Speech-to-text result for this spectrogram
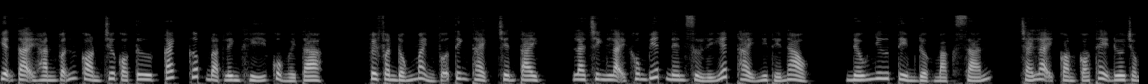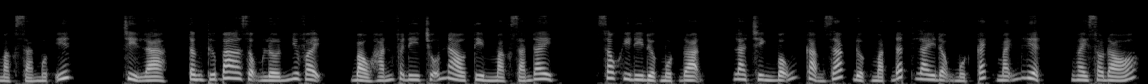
Hiện tại hắn vẫn còn chưa có tư cách cướp đoạt linh khí của người ta. Về phần đống mảnh vỡ tinh thạch trên tay, La Trinh lại không biết nên xử lý hết thảy như thế nào. Nếu như tìm được Mạc Sán, trái lại còn có thể đưa cho Mạc Sán một ít. Chỉ là, tầng thứ ba rộng lớn như vậy, bảo hắn phải đi chỗ nào tìm Mạc Sán đây. Sau khi đi được một đoạn, La Trinh bỗng cảm giác được mặt đất lay động một cách mãnh liệt, ngay sau đó,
